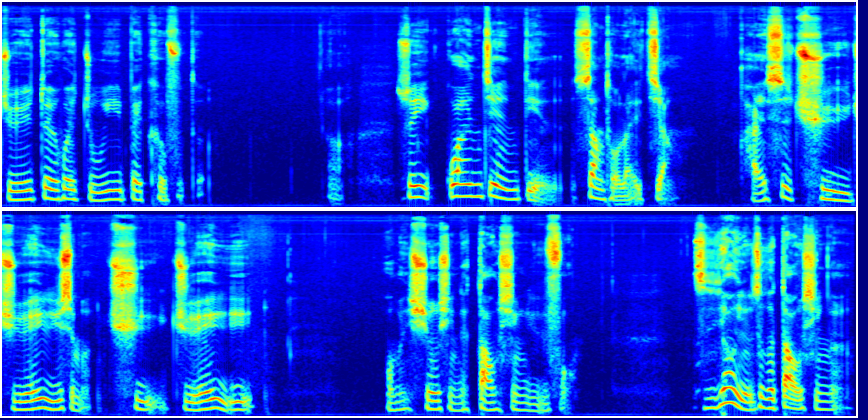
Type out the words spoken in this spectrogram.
绝对会逐一被克服的。啊，所以关键点上头来讲。还是取决于什么？取决于我们修行的道心与否。只要有这个道心啊，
